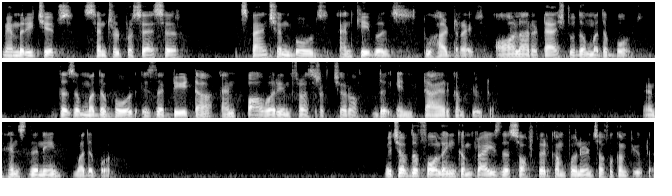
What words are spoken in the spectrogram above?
Memory chips, central processor, expansion boards and cables to hard drives all are attached to the motherboard. Thus a motherboard is the data and power infrastructure of the entire computer and hence the name motherboard. Which of the following comprise the software components of a computer?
